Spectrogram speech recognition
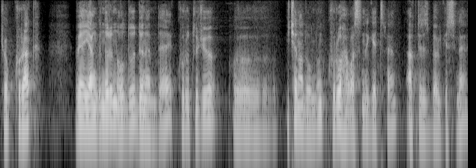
çok kurak ve yangınların olduğu dönemde kurutucu e, İç Anadolu'nun kuru havasını getiren Akdeniz bölgesine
